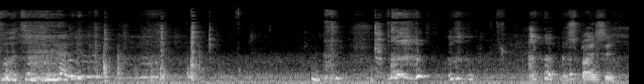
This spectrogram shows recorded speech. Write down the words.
Butter. It's spicy.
